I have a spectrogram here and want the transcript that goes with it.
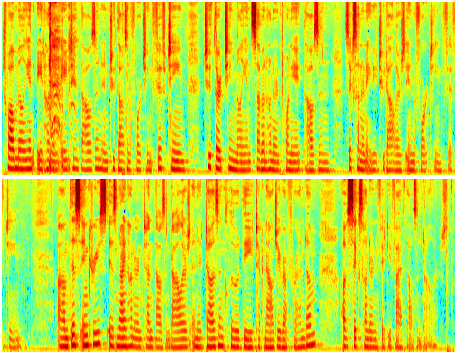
12,818,000 in 2014-15 to $13,728,682 in 14-15. Um, This increase is $910,000, and it does include the technology referendum of $655,000.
